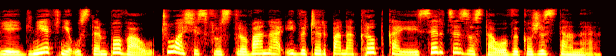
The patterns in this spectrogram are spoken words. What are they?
Jej gniew nie ustępował, czuła się sfrustrowana i wyczerpana. Jej serce zostało wykorzystane.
